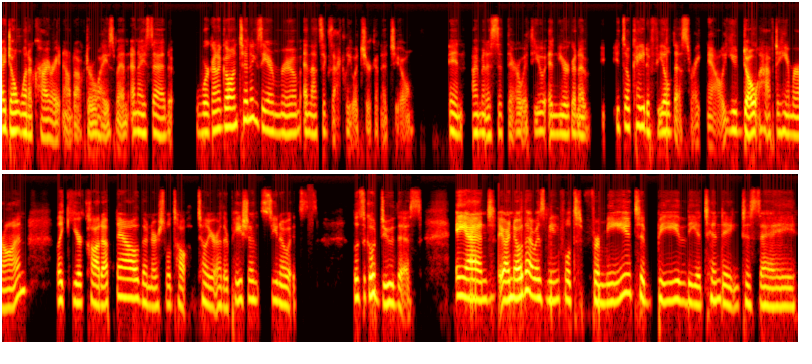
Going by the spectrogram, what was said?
I don't want to cry right now, Dr. Weisman. And I said, we're going to go into an exam room and that's exactly what you're going to do and i'm going to sit there with you and you're going to it's okay to feel this right now you don't have to hammer on like you're caught up now the nurse will tell tell your other patients you know it's let's go do this. And i know that was meaningful for me to be the attending to say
